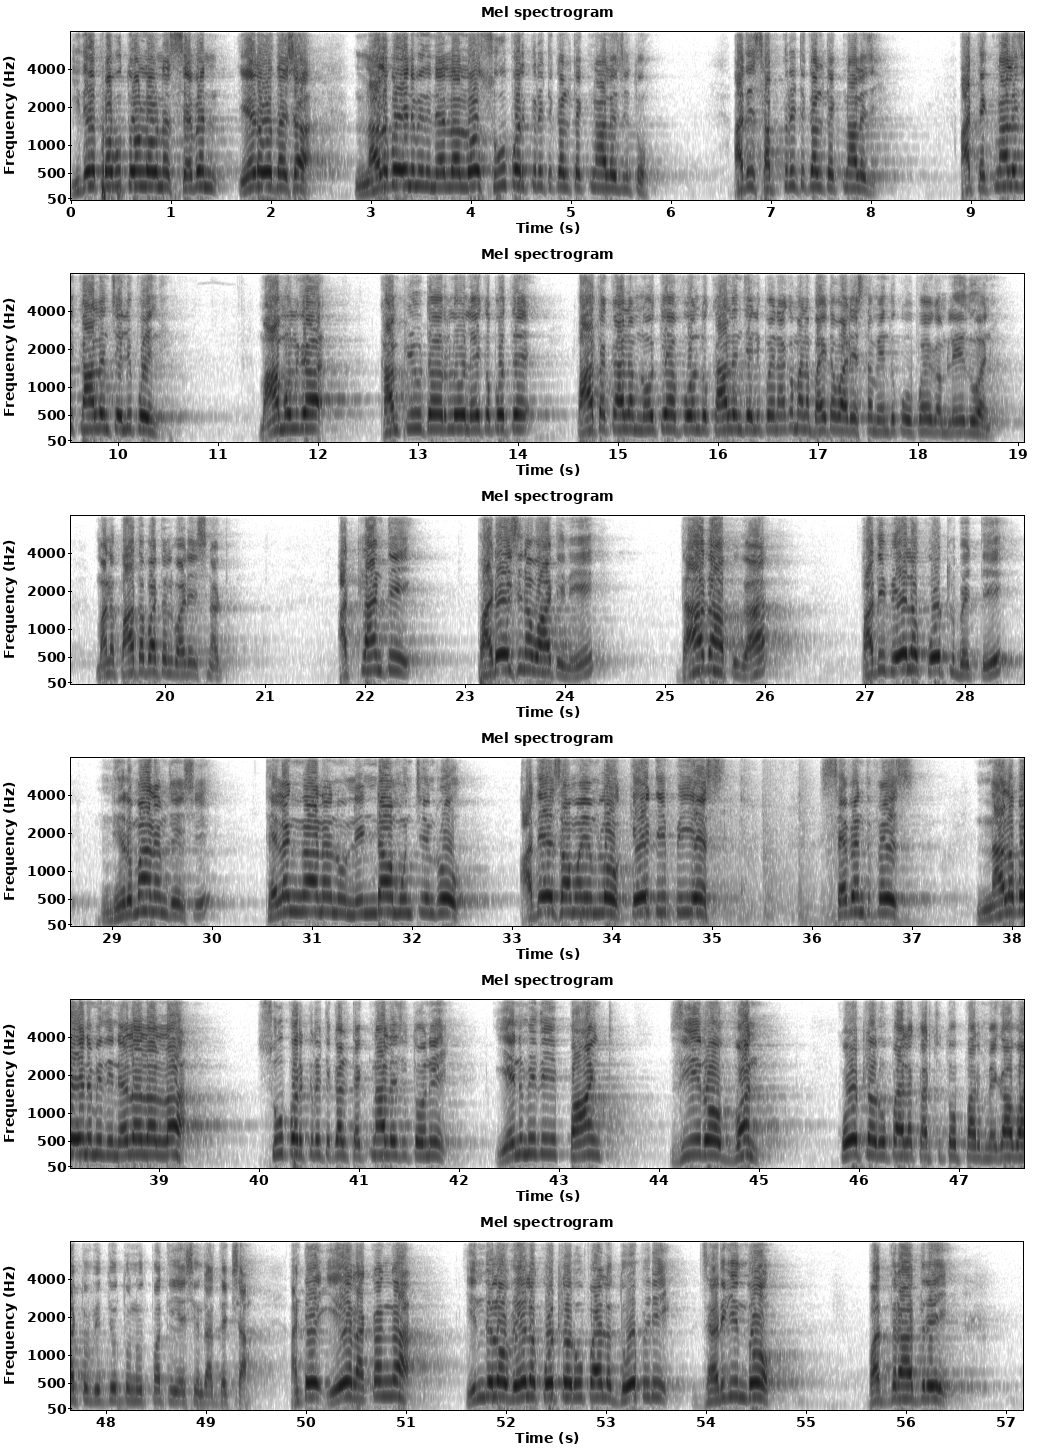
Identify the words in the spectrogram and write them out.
ఇదే ప్రభుత్వంలో ఉన్న సెవెన్ ఏడవ దశ నలభై ఎనిమిది నెలల్లో సూపర్ క్రిటికల్ టెక్నాలజీతో అది సబ్ క్రిటికల్ టెక్నాలజీ. ఆ టెక్నాలజీ కాలం చెల్లిపోయింది. మామూలుగా కంప్యూటర్లు లేకపోతే పాతకాలం నోకియా ఫోన్లు కాలం చెల్లిపోయినాక మనం బయట వాడేస్తాం ఎందుకు ఉపయోగం లేదు అని. మన పాత బట్టలు పడేసినట్టు అట్లాంటి పడేసిన వాటిని దాదాపుగా పదివేల కోట్లు పెట్టి నిర్మాణం చేసి తెలంగాణను నిండా ముంచిండ్రు అదే సమయంలో కేటీపీఎస్ సెవెంత్ ఫేజ్ నలభై ఎనిమిది నెలలల్లా సూపర్ క్రిటికల్ టెక్నాలజీతోని ఎనిమిది పాయింట్ జీరో వన్ కోట్ల రూపాయల ఖర్చుతో పర్ మెగావాట్ విద్యుత్తును ఉత్పత్తి చేసింది అధ్యక్ష. అంటే ఏ రకంగా ఇందులో వేల కోట్ల రూపాయల దోపిడీ జరిగిందో భద్రాద్రి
